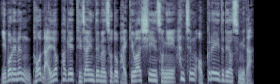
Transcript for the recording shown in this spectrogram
이번에는 더 날렵하게 디자인되면서도 밝기와 시인성이 한층 업그레이드 되었습니다.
